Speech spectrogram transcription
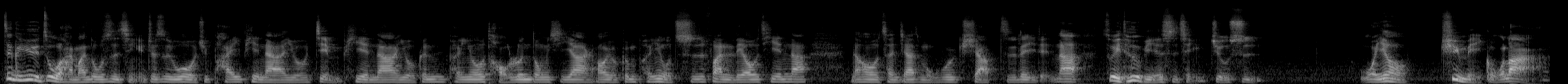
这个月做了还蛮多事情，就是我有去拍片啊，有剪片啊，有跟朋友讨论东西啊，然后有跟朋友吃饭聊天啊。然后参加什么 workshop 之类的，那最特别的事情就是我要去美国啦。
